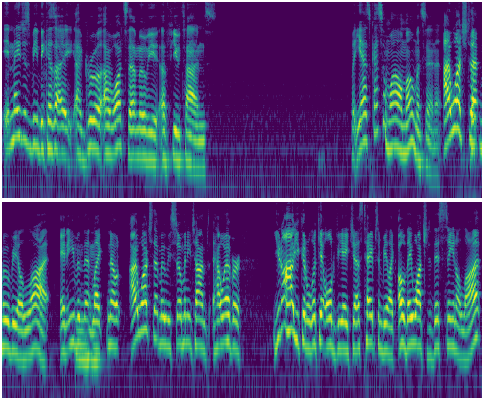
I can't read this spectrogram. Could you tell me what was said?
it may just be because I I grew up, I watched that movie a few times. But yeah, it's got some wild moments in it. I watched that movie a lot, and even that, Mhm. like, no, I watched that movie so many times. However, you know how you can look at old VHS tapes and be like, "Oh, they watched this scene a lot."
